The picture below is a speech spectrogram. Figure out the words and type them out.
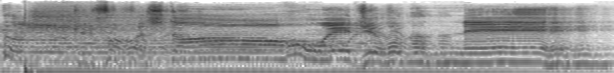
Looking for a stone with your name.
